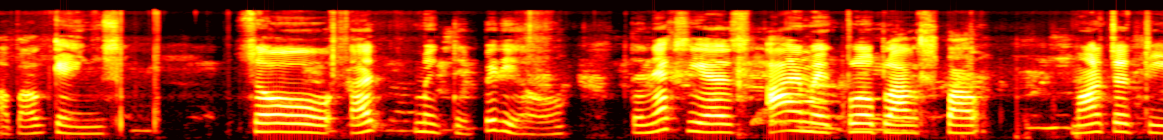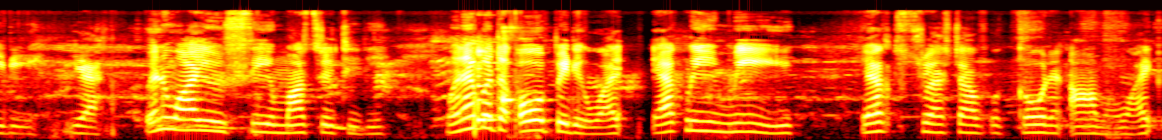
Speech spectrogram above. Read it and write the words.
about games. So that make the video. The next year's I make Roblox about Monster TD. Yeah. When why you see Monster TD? Whenever the old video, right? Actually me, it's dressed up with golden armor, right?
